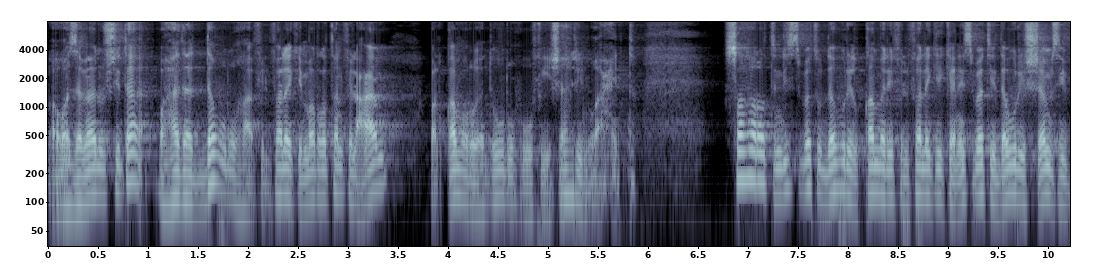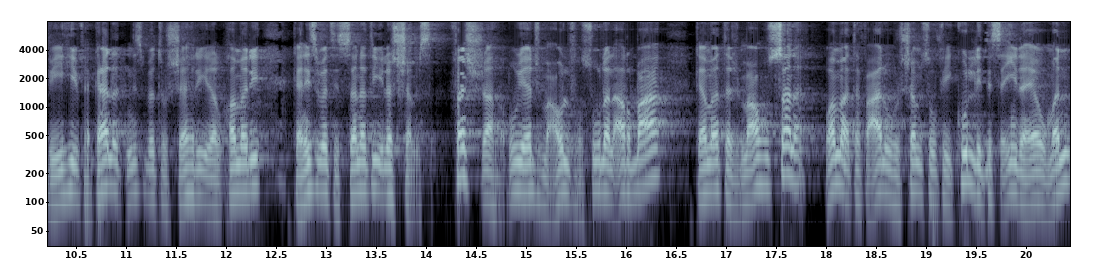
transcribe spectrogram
وهو زمان الشتاء وهذا دورها في الفلك مرة في العام والقمر يدوره في شهر واحد. صهرت نسبة دور القمر في الفلك كنسبة دور الشمس فيه فكانت نسبة الشهر إلى القمر كنسبة السنة إلى الشمس. فالشهر يجمع الفصول الأربعة كما تجمعه السنة وما تفعله الشمس في كل تسعين يوما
